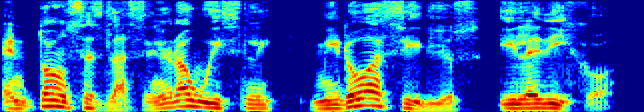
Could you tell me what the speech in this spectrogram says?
Entonces la señora Weasley miró a Sirius y le dijo,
